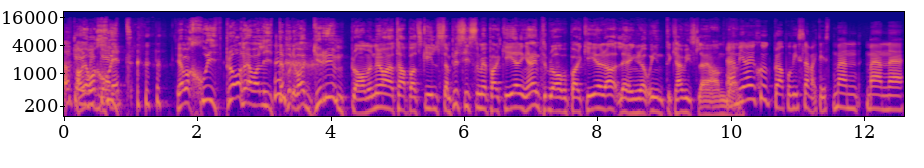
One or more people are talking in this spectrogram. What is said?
Okej, Ja, jag var skit- it. Jag var skitbra när jag var liten på det. Det var grymt bra. Men nu har jag tappat skillsen. Precis som med parkering. Jag är inte bra på att parkera längre och inte kan vissla i handen. Nej, men jag är sjukt bra på att vissla faktiskt. Men, men eh,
